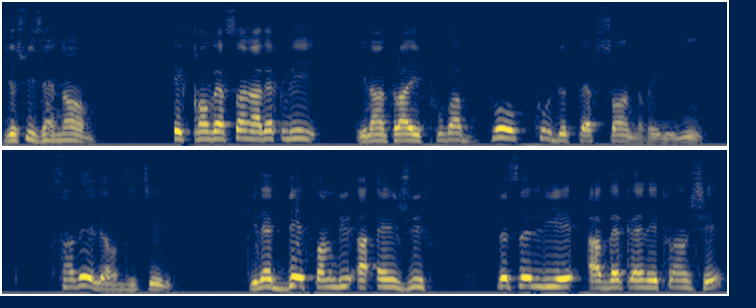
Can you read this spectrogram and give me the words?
je suis un homme. Et conversant avec lui, il entra et trouva beaucoup de personnes réunies. Vous savez, leur dit-il, qu'il est défendu à un juif de se lier avec un étranger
